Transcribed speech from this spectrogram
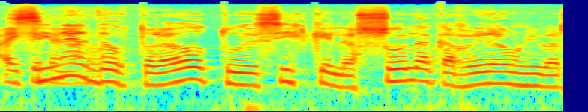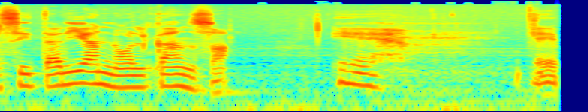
Hay Sin el doctorado, tú decís que la sola carrera universitaria no alcanza. Eh, eh,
